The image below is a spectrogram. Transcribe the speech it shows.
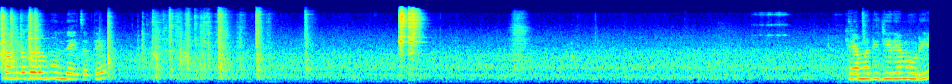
चांगलं गरम होऊन द्यायचं ते. त्यामध्ये जिरे मोहरी.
